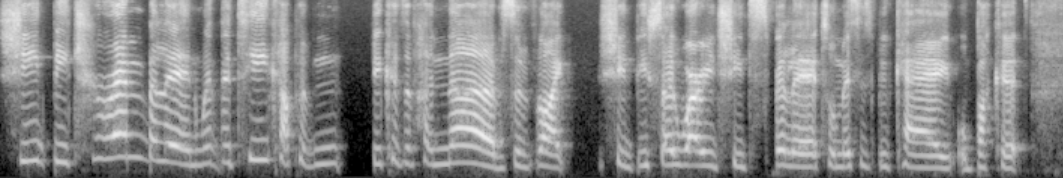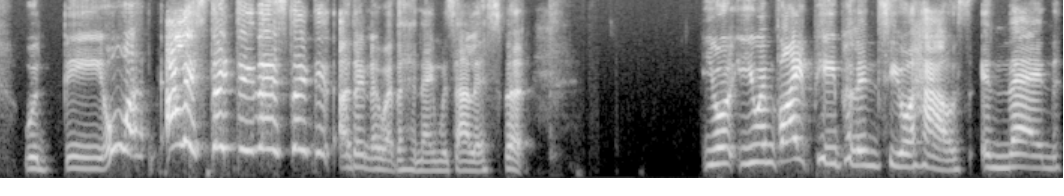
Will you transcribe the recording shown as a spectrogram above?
she'd be trembling with the teacup of because of her nerves of like she'd be so worried she'd spill it, or Mrs. Bouquet or Bucket would be, oh Alice, don't do this, don't do. I don't know whether her name was Alice, but you you invite people into your house and then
